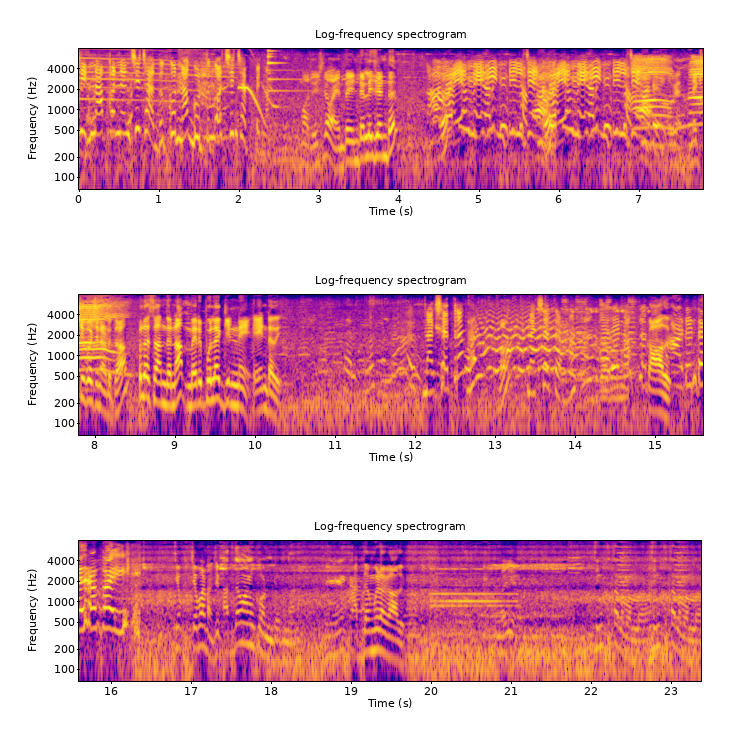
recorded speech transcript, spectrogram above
చిన్నప్పటి నుంచి చదువుకున్న గుర్తుకొచ్చి చెప్పిన. మా చూసినావా? ఎంత intelligent I'm very intelligent I'm very intelligent next question అడుగుతా. పుల సందున మెరుపుల గిన్నె ఏంటది? నక్షత్రం? నక్షత్రం. కాదు. చెప్పండి చెప్ప అర్థం అనుకుంటున్నా. అర్థం కూడా కాదు. తింకుతనం అన్నా తింకుతనం అన్నా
